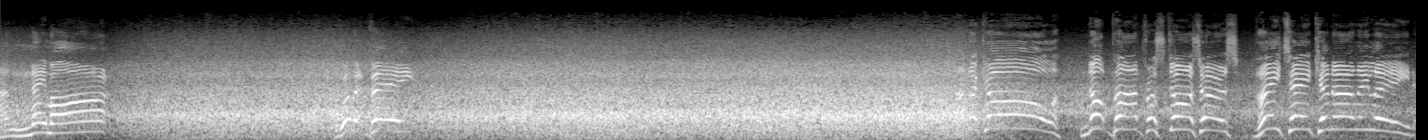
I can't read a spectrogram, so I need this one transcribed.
And Neymar. Will it be? And a goal! Not bad for starters. They take an early lead.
